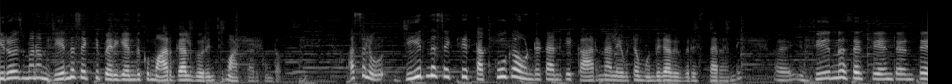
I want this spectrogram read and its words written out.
ఈరోజు మనం జీర్ణశక్తి పెరిగేందుకు మార్గాల గురించి మాట్లాడుకుందాం. అసలు జీర్ణశక్తి తక్కువగా ఉండటానికి కారణాలు ఏమిటో ముందుగా వివరిస్తారండి? జీర్ణశక్తి ఏంటంటే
